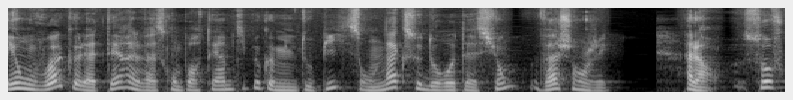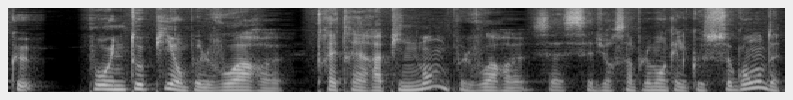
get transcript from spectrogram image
et on voit que la Terre, elle va se comporter un petit peu comme une toupie, son axe de rotation va changer. Alors, sauf que pour une toupie, on peut le voir euh, très très rapidement, on peut le voir, euh, ça, dure simplement quelques secondes,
